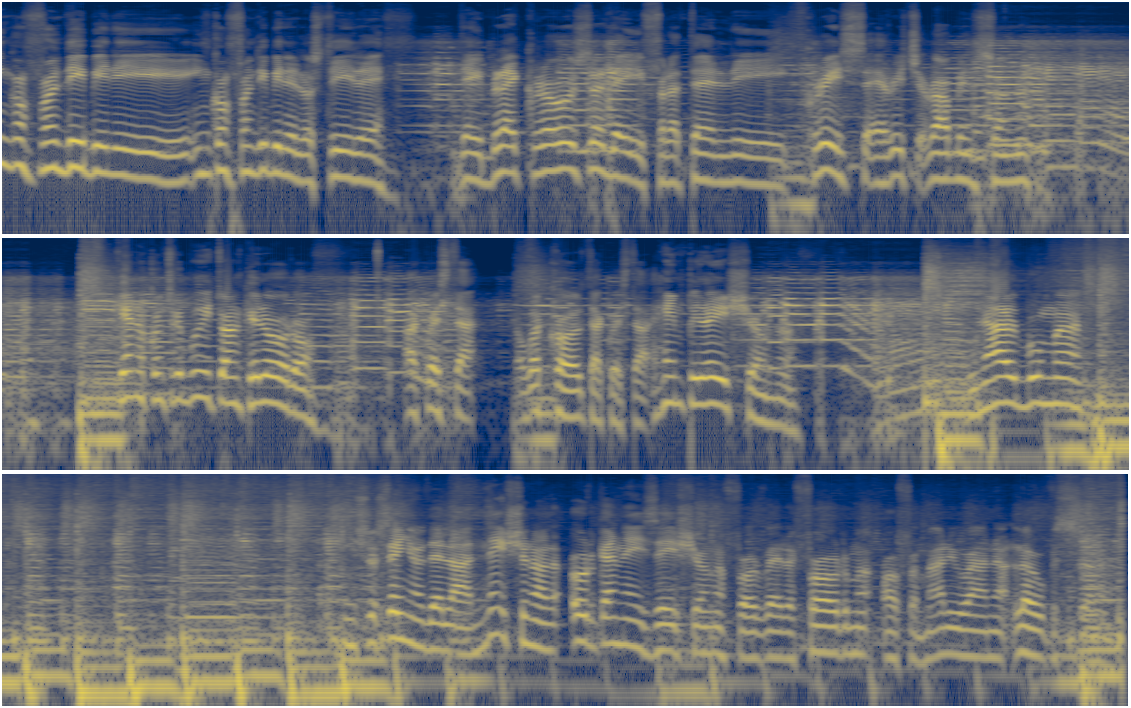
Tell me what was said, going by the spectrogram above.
Inconfondibile lo stile dei Black Rose, dei fratelli Chris e Rich Robinson, che hanno contribuito anche loro a questa raccolta, a questa Compilation, un album in sostegno della National Organization for the Reform of Marijuana Laws.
